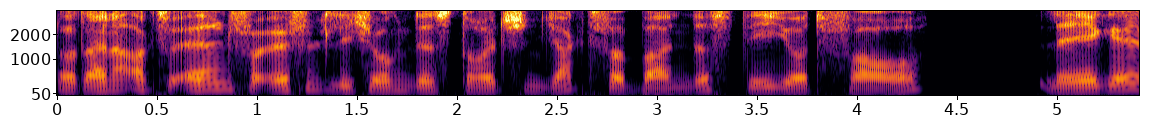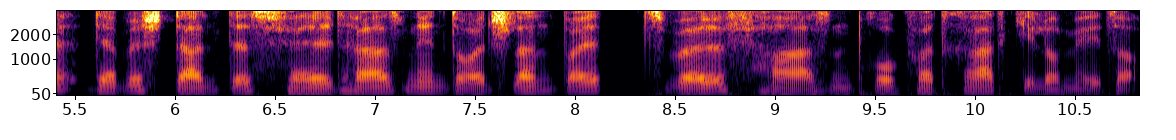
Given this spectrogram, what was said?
Laut einer aktuellen Veröffentlichung des Deutschen Jagdverbandes DJV läge der Bestand des Feldhasen in Deutschland bei zwölf Hasen pro Quadratkilometer.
